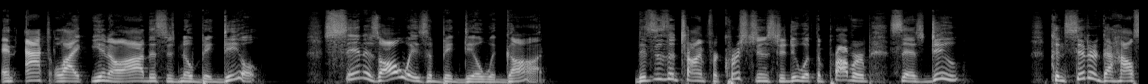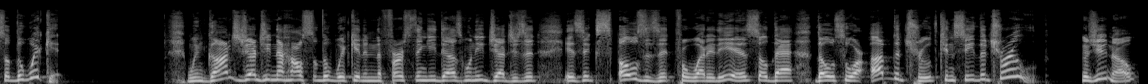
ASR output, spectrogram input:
and act like, you know, ah, this is no big deal. Sin is always a big deal with God. This is a time for Christians to do what the proverb says do consider the house of the wicked. When God's judging the house of the wicked, and the first thing he does when he judges it is exposes it for what it is so that those who are of the truth can see the truth. Because you know,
